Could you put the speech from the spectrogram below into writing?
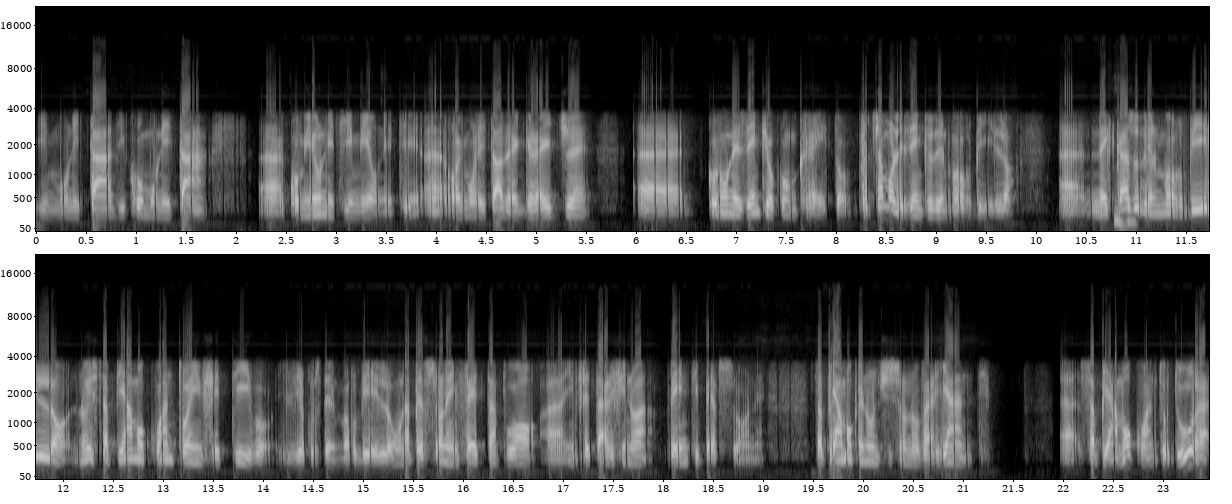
immunità di comunità, eh, community immunity eh, o immunità del gregge eh, con un esempio concreto. Facciamo l'esempio del morbillo. Eh, nel caso del morbillo noi sappiamo quanto è infettivo il virus del morbillo, una persona infetta può eh, infettare fino a 20 persone, sappiamo che non ci sono varianti, eh, sappiamo quanto dura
